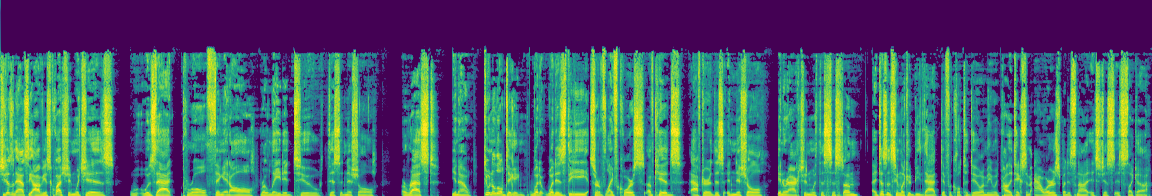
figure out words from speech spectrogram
She doesn't ask the obvious question, which is Was that parole thing at all related to this initial arrest? You know, doing a little digging. What what is the sort of life course of kids after this initial interaction with the system? It doesn't seem like it would be that difficult to do. I mean, it would probably take some hours, but it's not, it's just, it's like a,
